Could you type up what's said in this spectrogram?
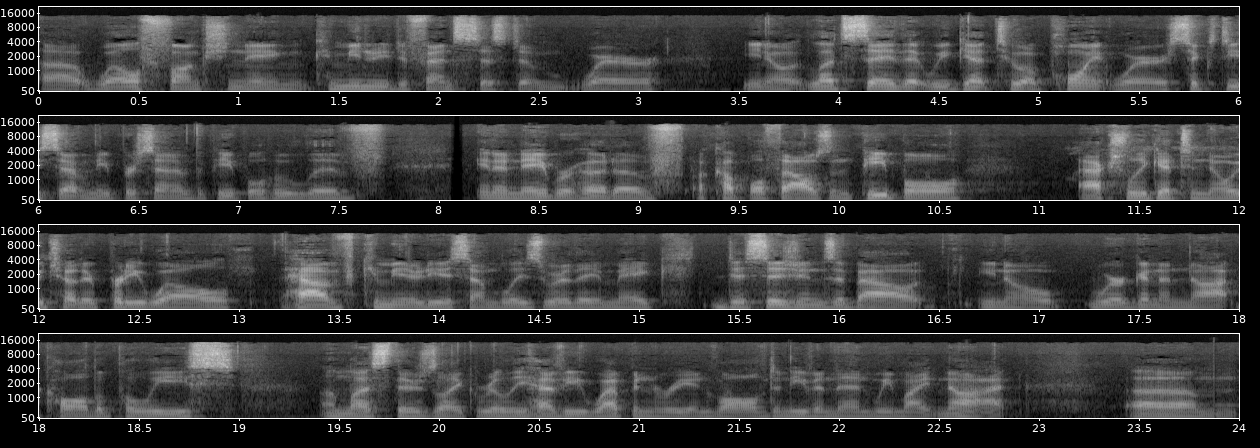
uh, well-functioning community defense system where you know, let's say that we get to a point where 60, 70% of the people who live in a neighborhood of a couple thousand people actually get to know each other pretty well, have community assemblies where they make decisions about, you know, we're going to not call the police unless there's like really heavy weaponry involved, and even then we might not. Um,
